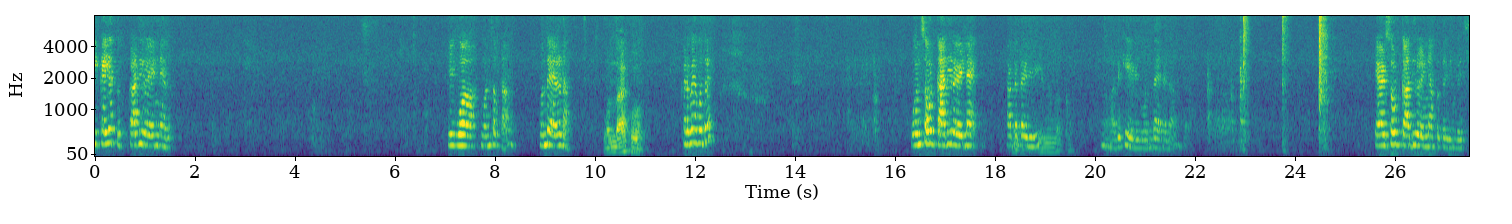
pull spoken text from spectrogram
ಈ ಕೈ ಎತ್ತು ಕಾದಿರೋ ಎಣ್ಣೆ ಅದು. ಈಗ ಒಂದ್ ಸ್ವಲ್ಪ ಒಂದೇ ಎರಡ? ಒಂದ್ ಹಾಕು. ಕಡಿಮೆ ಆಗೋದ್ರೆ? ಒಂದ್ ಸೌಟ್ ಕಾದಿರೋ ಎಣ್ಣೆ ಹಾಕತಾ ಇದೀವಿ. ಅದಕ್ಕೆ ಹೇಳಿ ಒಂದ ಎರಡ ಅಂತ. ಎರಡ್ ಸೌಟ್ ಕಾದಿರೋ ಎಣ್ಣೆ ಹಾಕೋತಾ ಇದೀನಿ ಗೈಸ್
